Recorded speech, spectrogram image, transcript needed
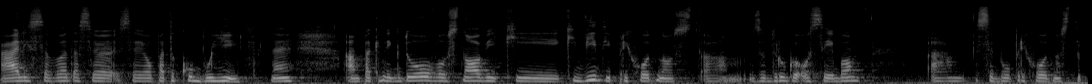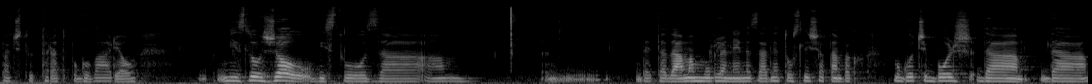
Ali seveda se, se jo pa tako boji. Ne? Ampak nekdo v osnovi, ki, ki vidi prihodnost um, za drugo osebo, um, se bo v prihodnosti pač tudi rad pogovarjal mi je zelo žal, v bistvu, za, um, da je ta dama mogla ne na zadnje to slišati, ampak mogoče boljš, da, da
